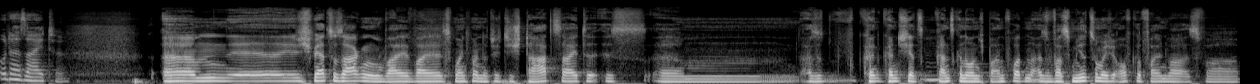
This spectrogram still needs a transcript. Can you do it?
oder Seite? Ähm, äh, schwer zu sagen, weil weil es manchmal natürlich die Startseite ist. Ähm, also könnte könnte ich jetzt ganz genau nicht beantworten. Also was mir zum Beispiel aufgefallen war, es war,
